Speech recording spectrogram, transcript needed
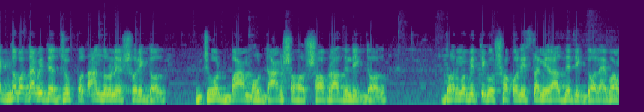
এক দফা দাবিতে যুগপথ আন্দোলনের শরিক দল, জোট, বাম ও ডান সহ সব রাজনৈতিক দল, ধর্মভিত্তিক ও সকল ইসলামী রাজনৈতিক দল এবং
